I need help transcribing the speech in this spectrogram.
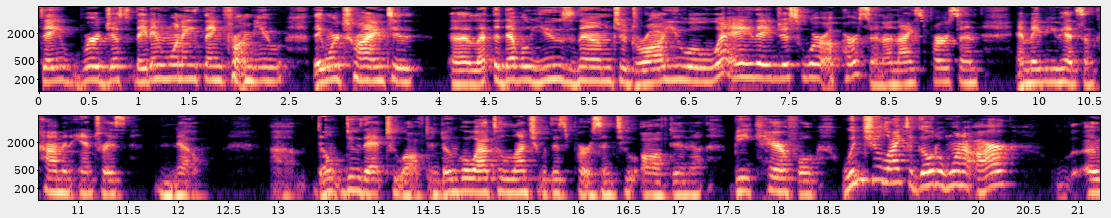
They were just, they didn't want anything from you. They weren't trying to uh, let the devil use them to draw you away. They just were a person, a nice person, and maybe you had some common interests. No, um, don't do that too often. Don't go out to lunch with this person too often. Uh, be careful. Wouldn't you like to go to one of our uh,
